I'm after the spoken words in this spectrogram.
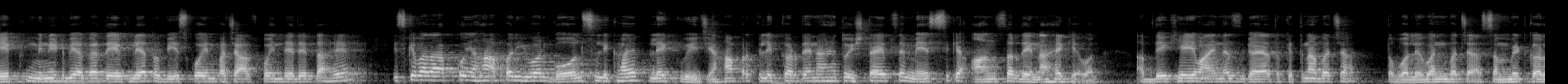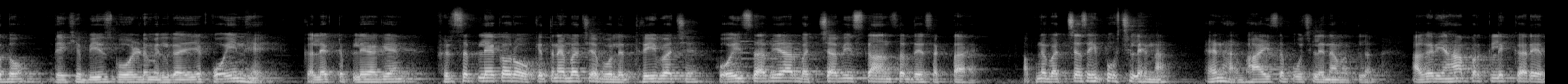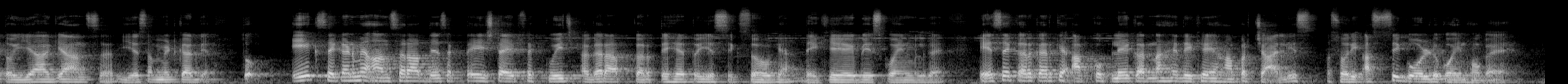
एक मिनट भी अगर देख लिया तो 20 कोइन 50 कोइन दे देता है। इसके बाद आपको यहाँ पर यूर गोल्स लिखा है प्ले क्विज यहाँ पर क्लिक कर देना है तो इस टाइप से मैथ्स के आंसर देना है केवल। अब देखिए ये माइनस गया तो कितना बचा? तो बोले वन बचा। सबमिट कर दो। देखिए बीस गोल्ड मिल गए। ये कोइन है। कलेक्ट प्ले अगेन फिर से प्ले करो। कितने बचे? बोले थ्री बचे। कोई सा भी यार बच्चा भी इसका आंसर दे सकता है। अपने बच्चे से ही पूछ लेना। है ना? भाई से पूछ लेना मतलब। अगर यहाँ पर क्लिक करे तो ये आ गया आंसर ये सबमिट कर दिया। तो एक सेकंड में आंसर आप दे सकते हैं इस टाइप से। क्विज अगर आप करते हैं तो ये सिक्स हो गया। देखिए बीस कॉइन मिल गए। ऐसे कर करके आपको प्ले करना है। देखिए, यहाँ पर 40 सॉरी 80 गोल्ड कॉइन हो गए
